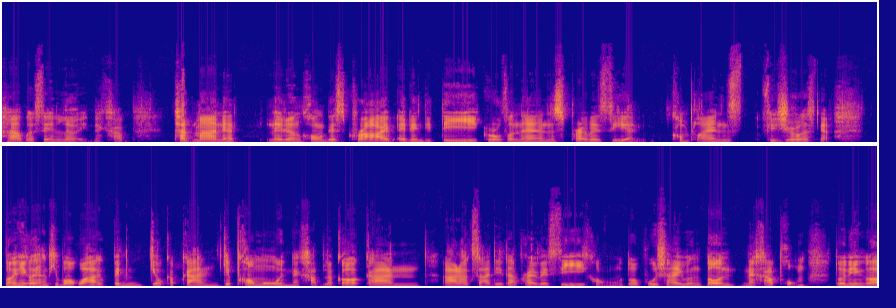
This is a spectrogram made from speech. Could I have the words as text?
10-15%เลยนะครับ ถัดมาเนี่ย ในเรื่องของ describe identity governance privacy and compliance features เนี่ยตัวนี้ก็อย่างที่บอกว่าเป็นเกี่ยวกับการเก็บข้อมูลนะครับ แล้วก็การรักษา Data Privacy ของตัวผู้ใช้เบื้องต้นนะครับผมตัวนี้ก็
